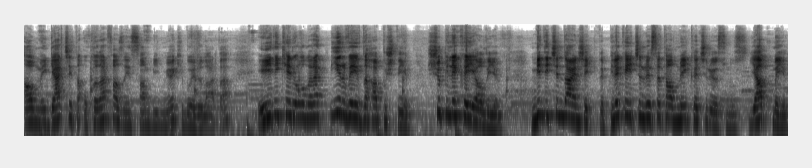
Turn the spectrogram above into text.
almayı gerçekten o kadar fazla insan bilmiyor ki bu elolarda. AD carry olarak bir wave daha pushlayayım. Şu plakayı alayım. Mid için de aynı şekilde plaka için reset almayı kaçırıyorsunuz. Yapmayın.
